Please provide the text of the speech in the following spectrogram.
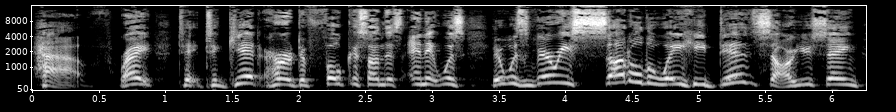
have right? To, to get her to focus on this. And it was, it was very subtle the way he did so. Are you saying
